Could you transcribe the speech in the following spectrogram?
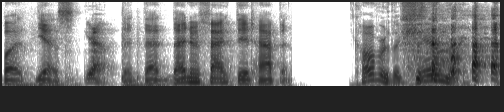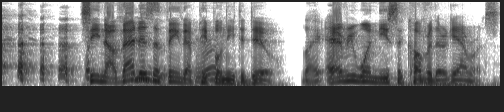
But yes, yeah. that that that in fact did happen. Cover the camera. See, now that is a thing that people Christ. need to do. Like everyone needs to cover their cameras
